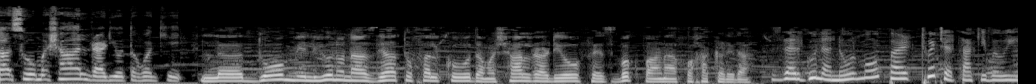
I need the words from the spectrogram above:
تاسو مشال راډیو ته غوږ یئ. له دوو میلیونو نه زیاتو خلکو د مشال راډیو فیسبوک پاڼه خوښه کړې ده. زرګونه نور مو پر ټویټر تعقیبوي.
